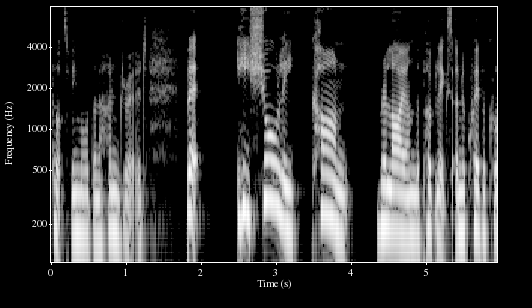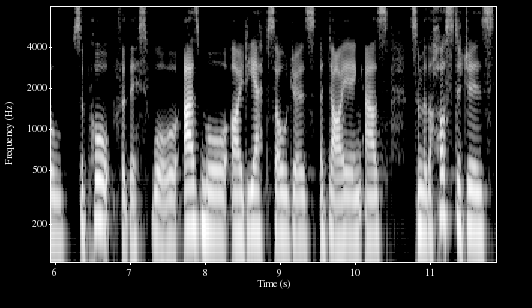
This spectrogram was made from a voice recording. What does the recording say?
thought to be more than 100. But he surely can't rely on the public's unequivocal support for this war as more IDF soldiers are dying, as some of the hostages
